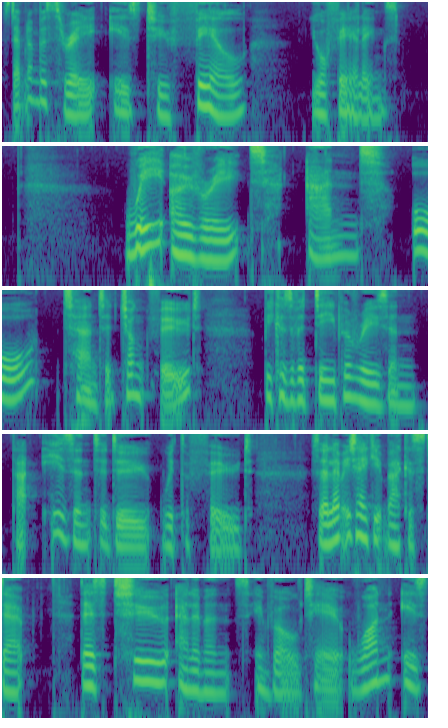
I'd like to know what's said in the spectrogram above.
Step number three is to feel your feelings. We overeat and or turn to junk food because of a deeper reason that isn't to do with the food. So let me take it back a step. There's two elements involved here. One is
